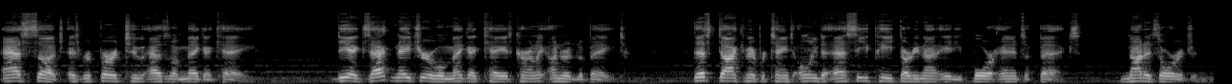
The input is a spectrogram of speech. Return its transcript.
as such, is referred to as an Omega-K. The exact nature of Omega-K is currently under debate. This document pertains only to SCP-3984 and its effects, not its origin.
